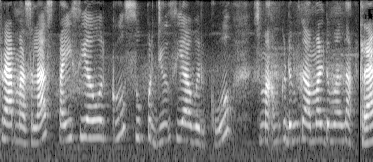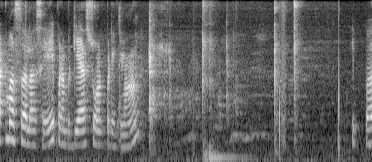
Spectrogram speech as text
கிராப் மசாலா ஸ்பைசியாகவும் இருக்கும் சூப்பர் ஜூஸியாகவும் இருக்கும். சும்மா அமுக்கு டுமுக்கு அம்மாள் டுமால் தான். கிராப் மசாலா செய்ய இப்போ நம்ம கேஸ் ஆன் பண்ணிக்கலாம். இப்போ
